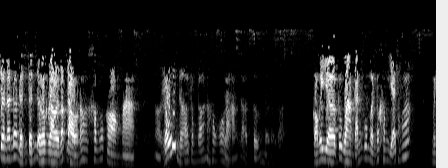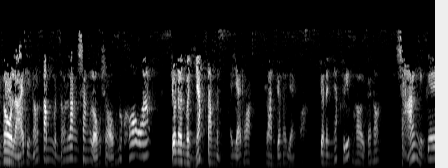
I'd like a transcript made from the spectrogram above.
cho nên nó định tĩnh được rồi bắt đầu nó không có còn mà à, rối nữa ở trong đó nó không có loạn đó tưởng nữa trong đó. Còn bây giờ cái hoàn cảnh của mình nó không giải thoát. Mình ngồi lại thì nó tâm mình nó lăn xăng lộn xộn nó khó quá. Cho nên mình nhắc tâm mình phải giải thoát làm cho nó giải thoát. Cho nên nhắc riết hơi cái nó xả những cái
